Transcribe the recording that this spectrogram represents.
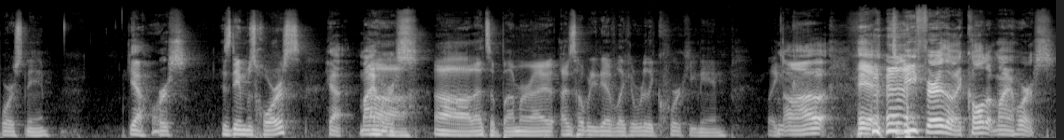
horse name? Yeah, horse. His name was Horse. Yeah, my Ah, horse. Oh, that's a bummer. I, I was hoping he'd have like a really quirky name. Like No, hey, to be fair though, I called it my horse.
